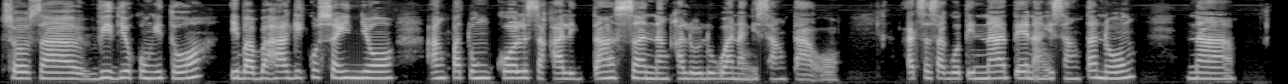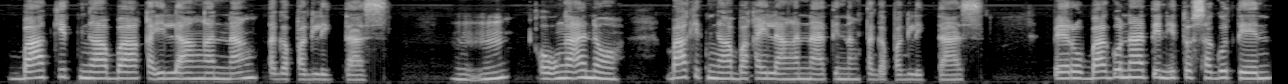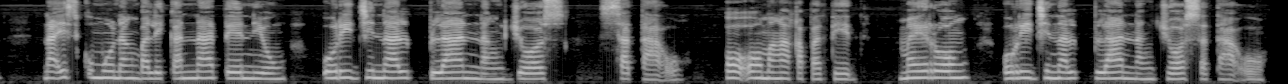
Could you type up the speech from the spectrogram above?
So sa video kong ito, ibabahagi ko sa inyo ang patungkol sa kaligtasan ng kaluluwa ng isang tao. At sasagutin natin ang isang tanong na bakit nga ba kailangan ng tagapagligtas? Mm-mm. Oo nga ano, bakit nga ba kailangan natin ng tagapagligtas? Pero bago natin ito sagutin, nais ko munang balikan natin yung original plan ng Diyos sa tao. Oo mga kapatid, mayroong original plan ng Diyos sa tao.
